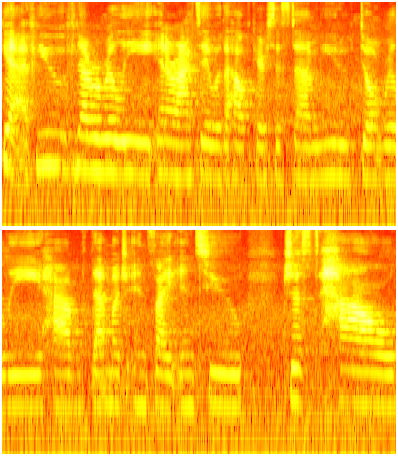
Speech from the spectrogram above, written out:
yeah, if you've never really interacted with the healthcare system, you don't really have that much insight into just how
